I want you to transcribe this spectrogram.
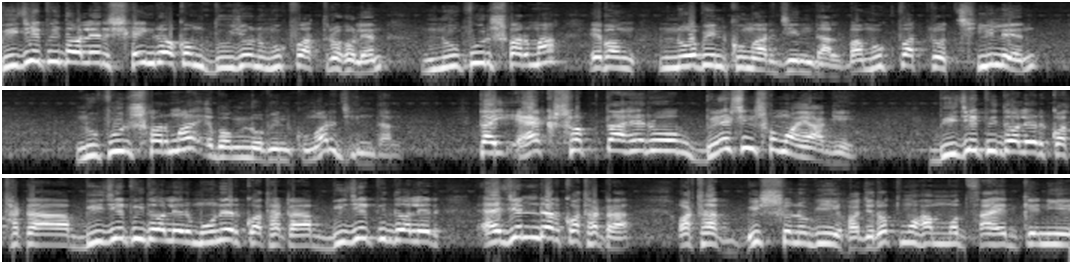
বিজেপি দলের সেই রকম দুজন মুখপাত্র হলেন নুপুর শর্মা এবং নবীন কুমার জিন্দাল বা মুখপাত্র ছিলেন নুপুর শর্মা এবং নবীন কুমার জিন্দাল। তাই এক সপ্তাহেরও বেশি সময় আগে বিজেপি দলের কথাটা, বিজেপি দলের মনের কথাটা, বিজেপি দলের এজেন্ডার কথাটা, অর্থাৎ বিশ্বনবী হজরত মোহাম্মদ সাহেবকে নিয়ে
